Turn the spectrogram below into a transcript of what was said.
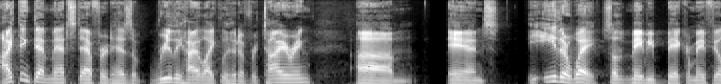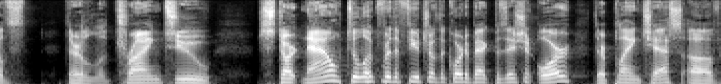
I think that Matt Stafford has a really high likelihood of retiring. Um, and either way, so maybe Baker Mayfield's they're trying to start now to look for the future of the quarterback position, or they're playing chess of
